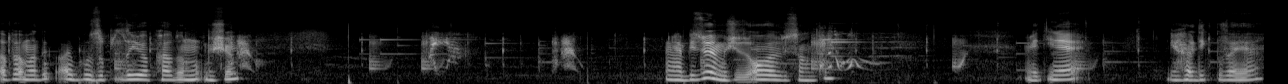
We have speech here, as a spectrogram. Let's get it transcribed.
Yapamadık. Ay bu zıplıyor pardon unutmuşum. Ya biz ölmüşüz. O öldü sandım. Evet yine geldik buraya.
